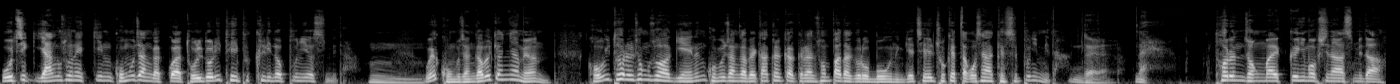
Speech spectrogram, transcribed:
오직 양손에 낀 고무장갑과 돌돌이 테이프 클리너뿐이었습니다. 음. 왜 고무장갑을 꼈냐면 거위털을 청소하기에는 고무장갑의 까끌까끌한 손바닥으로 모으는 게 제일 좋겠다고 생각했을 뿐입니다. 네. 털은 정말 끊임없이 나왔습니다.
